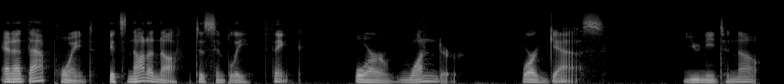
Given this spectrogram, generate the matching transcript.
And at that point, it's not enough to simply think or wonder or guess. You need to know.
